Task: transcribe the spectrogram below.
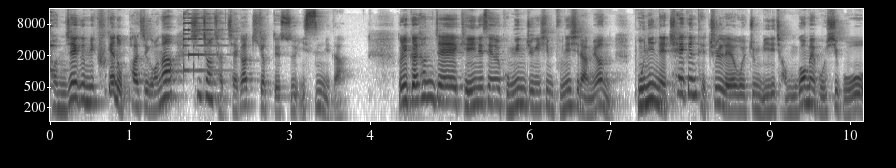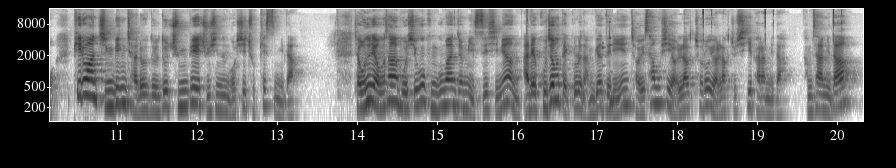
변제금이 크게 높아지거나 신청 자체가 기각될 수 있습니다. 그러니까 현재 개인회생을 고민 중이신 분이시라면 본인의 최근 대출 내역을 좀 미리 점검해 보시고 필요한 증빙 자료들도 준비해 주시는 것이 좋겠습니다. 자, 오늘 영상을 보시고 궁금한 점이 있으시면 아래 고정 댓글로 남겨드린 저희 사무실 연락처로 연락 주시기 바랍니다. 감사합니다.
